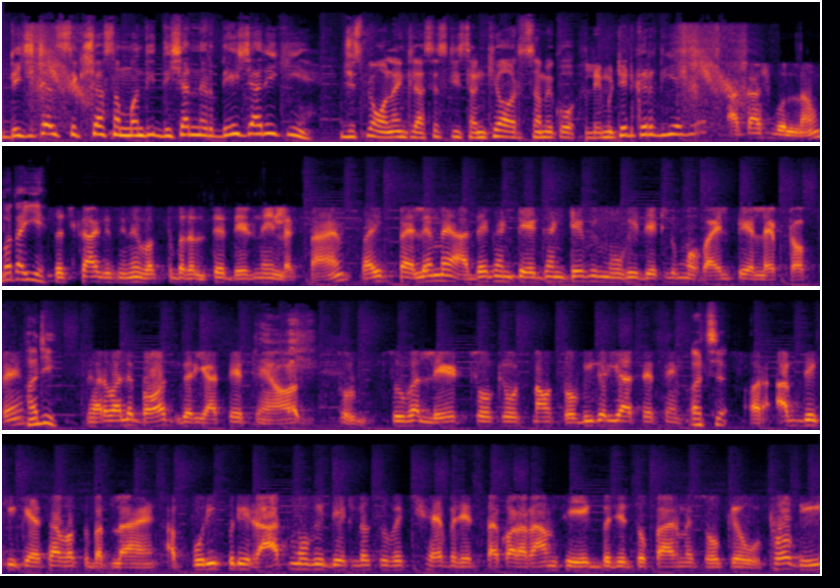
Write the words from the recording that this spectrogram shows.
डिजिटल शिक्षा संबंधी दिशा निर्देश जारी किए हैं जिसमें ऑनलाइन क्लासेस की संख्या और समय को लिमिटेड कर दिया गया आकाश बोल रहा हूँ। बताइए। सच कहा किसी ने वक्त बदलते देर नहीं लगता है। भाई पहले मैं आधे घंटे एक घंटे भी मूवी देख लूँ मोबाइल पे या लैपटॉप पे। हाँ जी। घर वाले बहुत गरियाते थे और सुबह लेट सो के उठना हो तो भी गरियाते थे। अच्छा। और अब देखिए कैसा वक्त बदला है। अब पूरी पूरी रात मूवी देख लो सुबह छह बजे तक और आराम से एक बजे दोपहर में सो के उठो भी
